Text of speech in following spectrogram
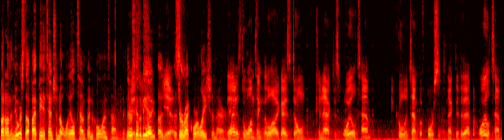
but on the newer stuff, I pay attention to oil temp and coolant temp. There's going to be a, a, a direct correlation there. That is the one thing that a lot of guys don't connect is oil temp. And coolant temp, of course, is connected to that, but oil temp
